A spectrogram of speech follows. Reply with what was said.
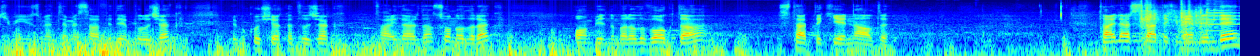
2100 metre mesafede yapılacak. Ve bu koşuya katılacak taylardan son olarak 11 numaralı Vogue da starttaki yerini aldı. Taylar starttaki memrinde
